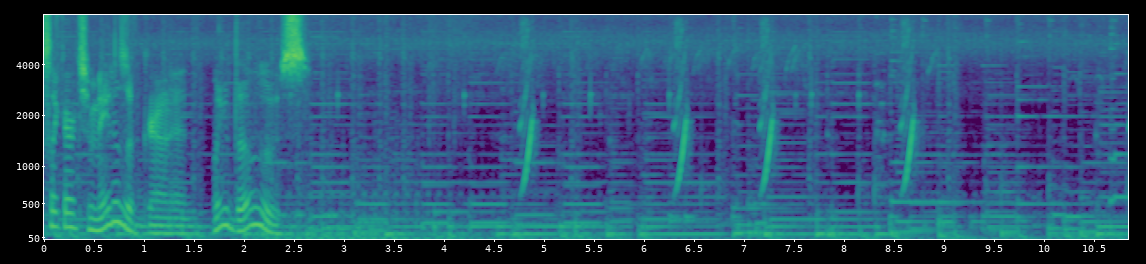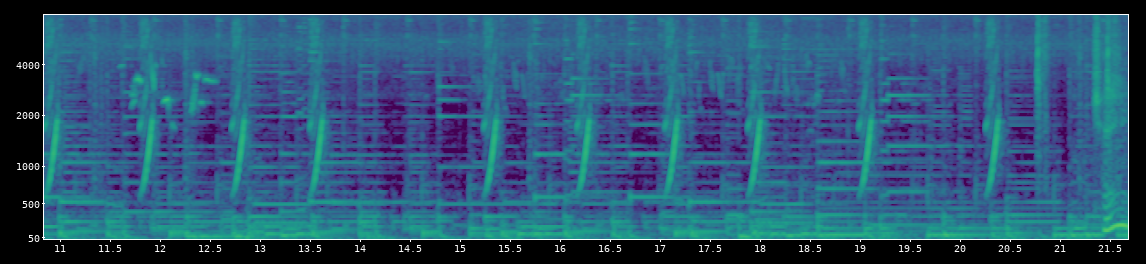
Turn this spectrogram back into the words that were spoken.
Looks like our tomatoes have grown in. Look at those. Okay.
